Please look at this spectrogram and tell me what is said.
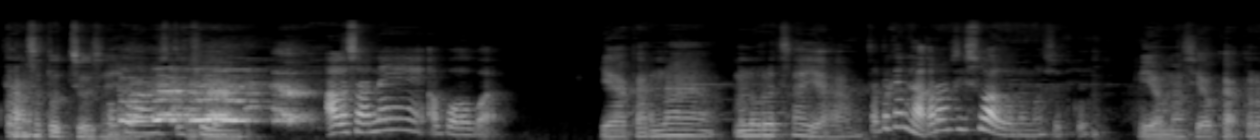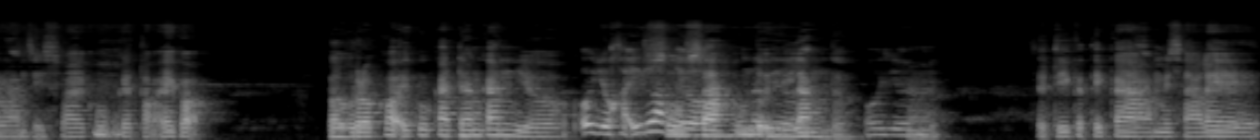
kurang setuju oh, saya kurang setuju. Ya alasannya apa pak ya karena menurut saya tapi kan gak kurang siswa ngono maksudku. Ya masih gak keruhan siswa iku Hmm. ketoke kok bau rokok iku kadang kan yo oh yo gak hilang yo susah bener untuk yo. hilang tuh. Oh iya. Nah, jadi ketika misalnya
